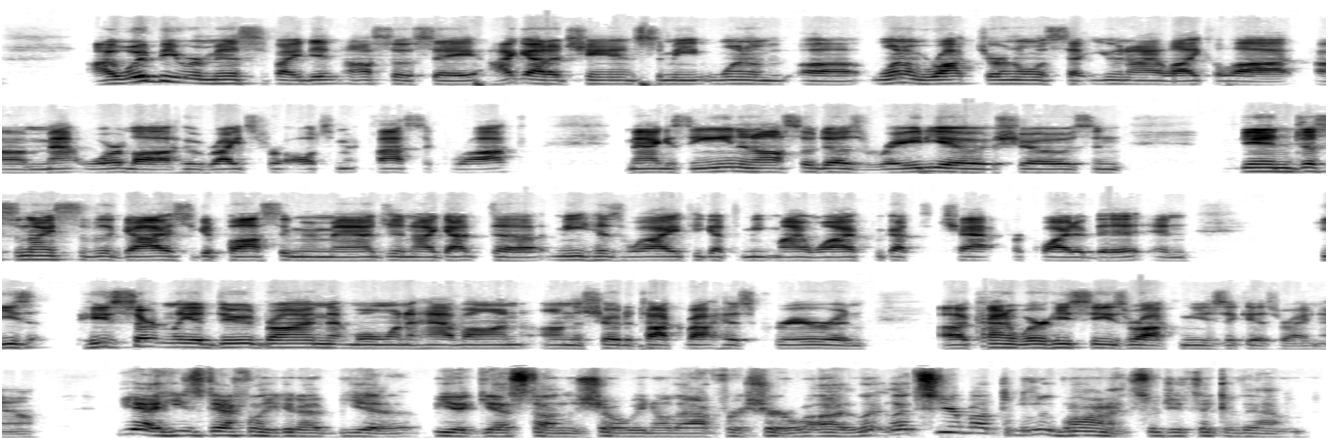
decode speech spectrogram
I would be remiss if I didn't also say I got a chance to meet one of uh, one of rock journalists that you and I like a lot, um, Matt Wardlaw, who writes for Ultimate Classic Rock magazine and also does radio shows. And again, just the nicest of the guys you could possibly imagine. I got to meet his wife. He got to meet my wife. We got to chat for quite a bit, and he's he's certainly a dude, Brian, that we'll want to have on on the show to talk about his career and uh, kind of where he sees rock music is right now. Yeah, he's definitely going to be a be a guest on the show. We know that for sure. Uh, let, us hear about the Blue Bonnets. What do you think of them?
